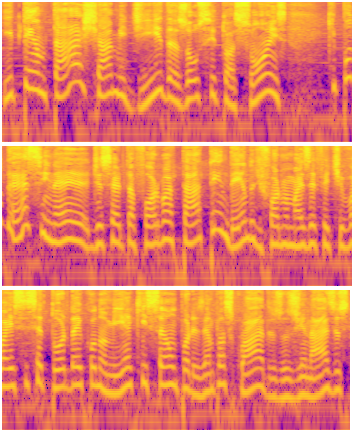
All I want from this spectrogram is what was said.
e tentar achar medidas ou situações que pudessem, né, de certa forma, estar tá atendendo de forma mais efetiva a esse setor da economia que são, por exemplo, as quadras, os ginásios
